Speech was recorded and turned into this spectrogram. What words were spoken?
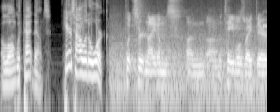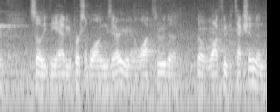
along with pat downs. Here's how it'll work. Put certain items on, on the tables right there so you have your personal belongings there. You're going to walk through the, the walk through detection and,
